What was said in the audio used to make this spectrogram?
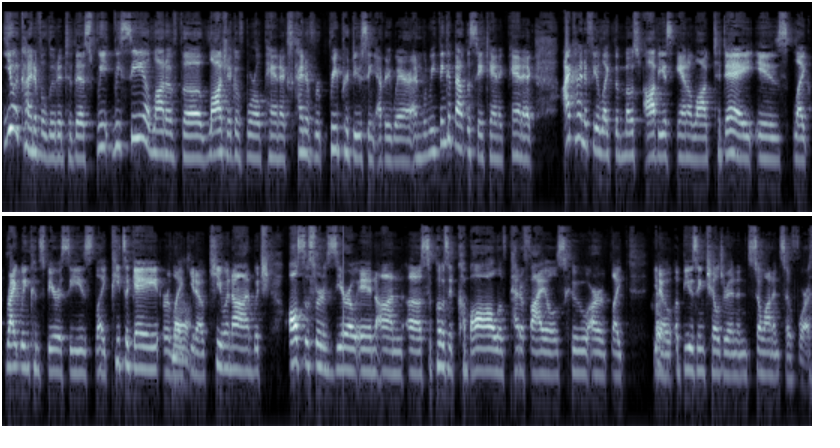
you had kind of alluded to this. We, we see a lot of the logic of moral panics kind of re- reproducing everywhere. And when we think about the satanic panic, I kind of feel like the most obvious analog today is like right wing conspiracies like Pizzagate or like, yeah. you know, QAnon, which also sort of zero in on a supposed cabal of pedophiles who are like, you know, abusing children and so on and so forth.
